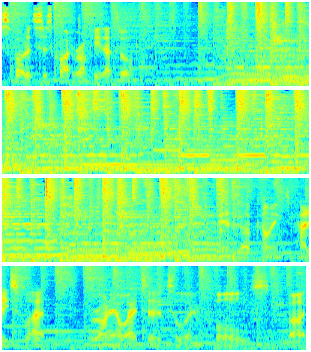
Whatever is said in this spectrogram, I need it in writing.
Nice spot, it's just quite rocky, that's all. We ended up coming to Paddy's Flat. We are on our way to Tooloom Falls, but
